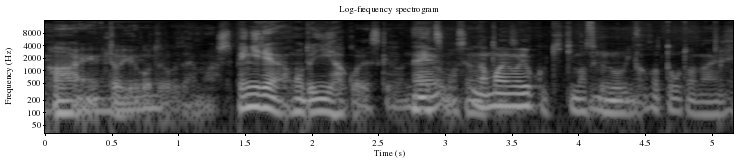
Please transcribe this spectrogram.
はい。ということでございまして。ペンギレンは本当いい箱ですけどね。ね。いつもそういう名の前はよく聞きますけどうん。伺ったことはないので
